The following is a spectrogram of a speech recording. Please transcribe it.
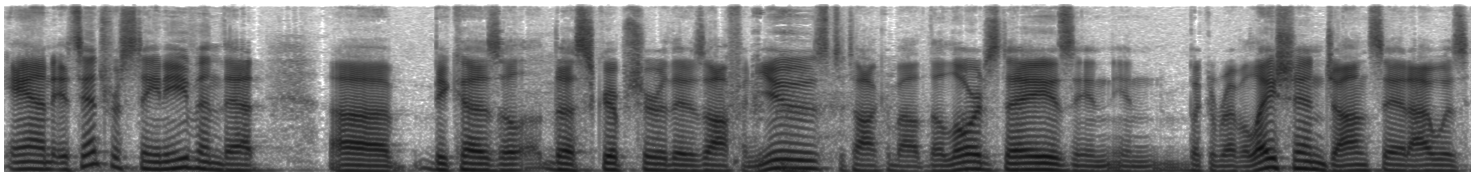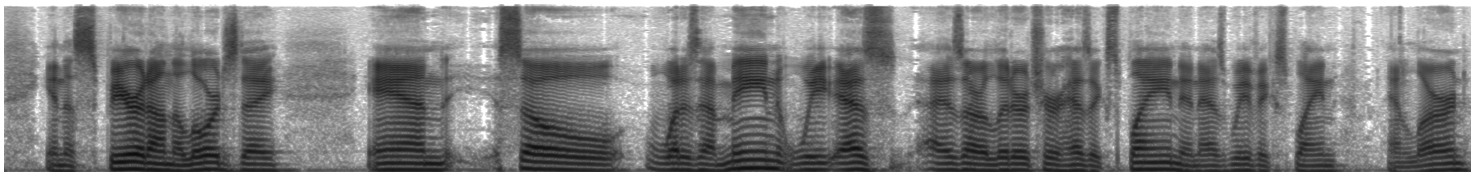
and it's interesting even that uh, because uh, the scripture that is often used to talk about the Lord's Day is in in Book of Revelation. John said, "I was in the Spirit on the Lord's Day," and so what does that mean? We, as as our literature has explained, and as we've explained and learned,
